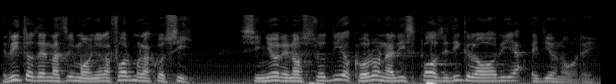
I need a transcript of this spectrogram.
Il rito del matrimonio la formula così, Signore nostro Dio corona gli sposi di gloria e di onore.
